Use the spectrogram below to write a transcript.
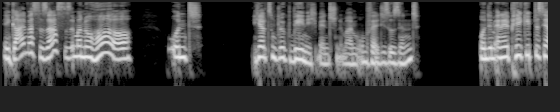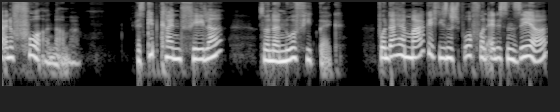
Egal, was du sagst, ist immer nur ha. Und ich habe zum Glück wenig Menschen in meinem Umfeld, die so sind. Und im NLP gibt es ja eine Vorannahme. Es gibt keinen Fehler, sondern nur Feedback. Von daher mag ich diesen Spruch von Edison sehr,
